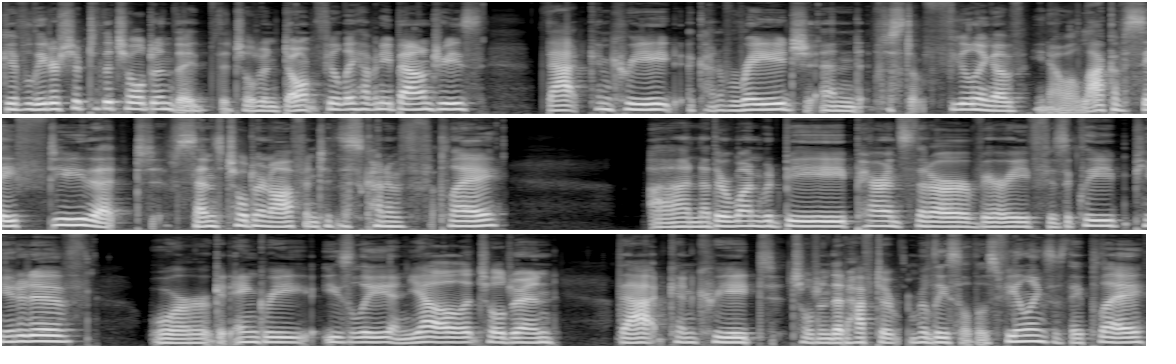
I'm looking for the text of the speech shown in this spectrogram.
give leadership to the children they, the children don't feel they have any boundaries that can create a kind of rage and just a feeling of you know a lack of safety that sends children off into this kind of play. Another one would be parents that are very physically punitive or get angry easily and yell at children that can create children that have to release all those feelings as they play.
